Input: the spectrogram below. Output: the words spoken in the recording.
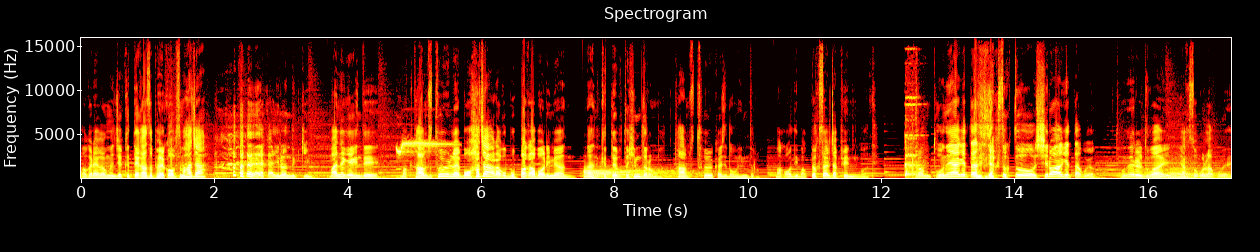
어 그래 그러면 이제 그때 가서 별거 없으면 하자. 약간 이런 느낌. 만약에 근데 막 다음 주 토요일 날 뭐 하자라고 못 박아 버리면 난 그때부터 힘들어. 막 다음 주 토요일까지 너무 힘들어. 막 어디 막 멱살 잡혀 있는 것 같아. 그럼 돈 내야겠다는 약속도 싫어하겠다고요? 돈내를 누가 약속을 하고 해?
